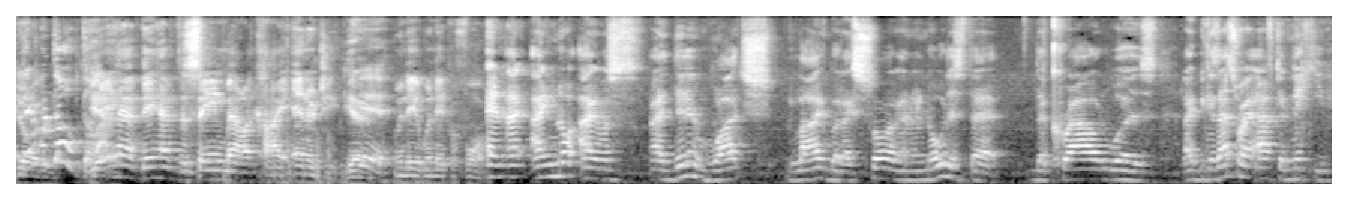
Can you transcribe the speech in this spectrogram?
they, they were dope though. They have they have the same Malachi energy. Yeah. Yeah. When they when they perform. And I, I know I was I didn't watch live, but I saw it and I noticed that the crowd was like because that's right after Nicky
